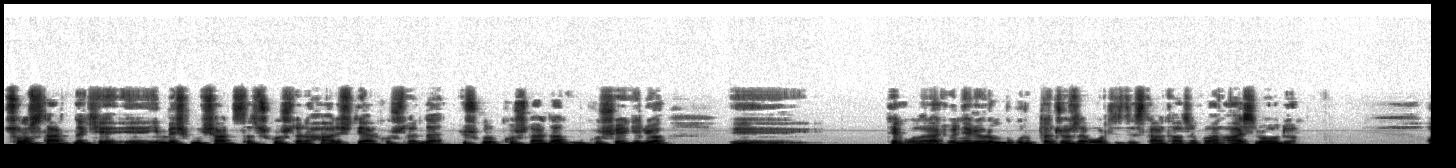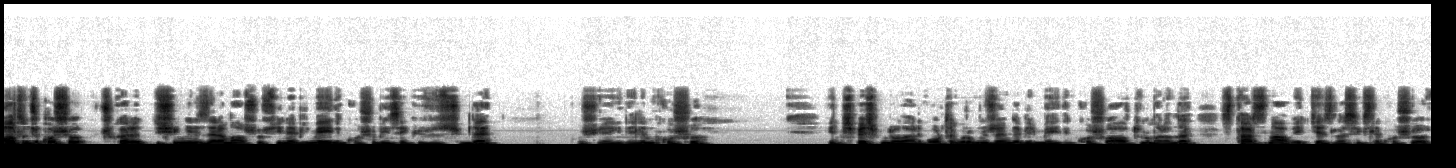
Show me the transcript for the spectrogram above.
Son startındaki e, 25 binlik şart satış koşuları hariç diğer koşularında 3 grup koşulardan bu koşuya geliyor. E, tek olarak öneriyorum bu grupta Jose Ortiz'de start alacak olan Ice Road'u. Altıncı koşu yukarı dişi İngilizlere mahsus yine bir maiden koşu 1800 şimdi. Koşuya gidelim. Koşu 75 bin dolarlık orta grubun üzerinde bir maiden koşu. 6 numaralı Starts Now ilk kez Lasix ile koşuyor.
